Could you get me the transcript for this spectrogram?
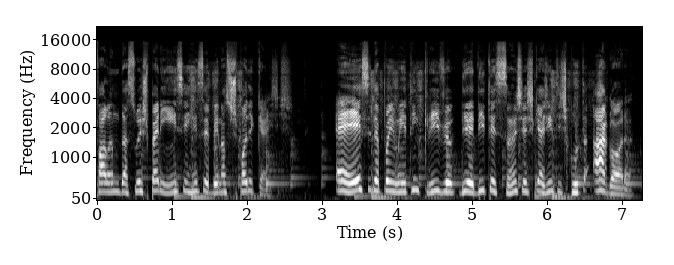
falando da sua experiência em receber nossos podcasts. É esse depoimento incrível de Edith Sanches que a gente escuta agora.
